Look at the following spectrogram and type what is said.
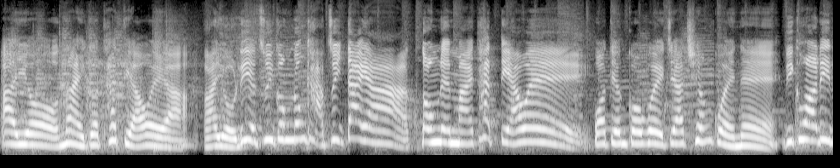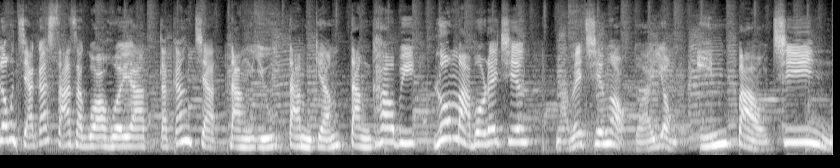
哎呦，那一个太屌的啊！哎呦，你的水工拢卡水袋啊，当然嘛太屌的。我顶个月才称过呢。你看你拢食到三十外岁啊，逐工食重油、重咸、重口味，拢嘛无咧称。若要称哦，都要用银保清。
